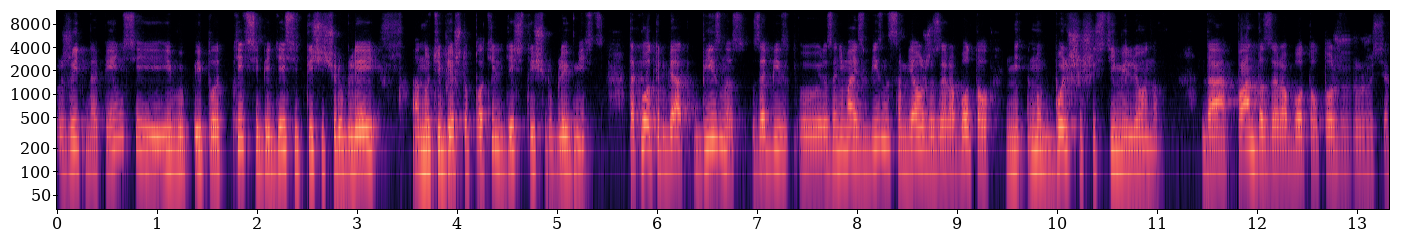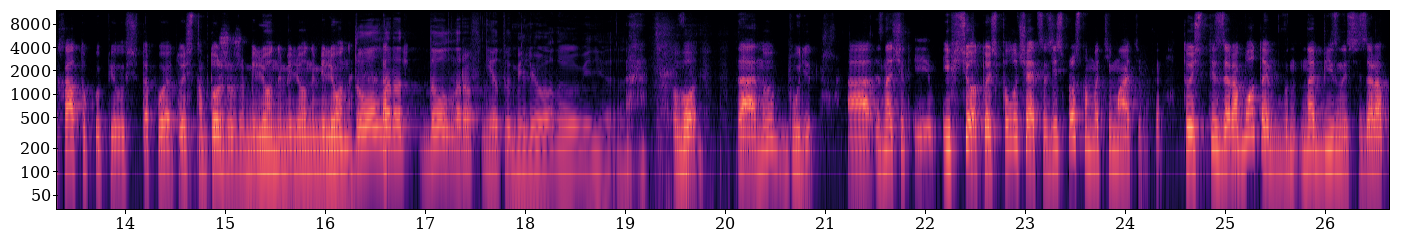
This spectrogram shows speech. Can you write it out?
жить на пенсии и, и платить себе 10 тысяч рублей, а, ну тебе, чтобы платили 10 тысяч рублей в месяц. Так вот, ребят, бизнес, за биз, э, занимаясь бизнесом, я уже заработал ну, больше 6 миллионов. Да, Панда заработал тоже уже себе хату купил и все такое, то есть там тоже уже миллионы, миллионы, миллионы. Долларов, так... долларов нету миллиона у меня. Вот. Да, ну будет. А, значит, и, и все. То есть получается, здесь просто математика. То есть ты заработай в, на бизнесе, зараб,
